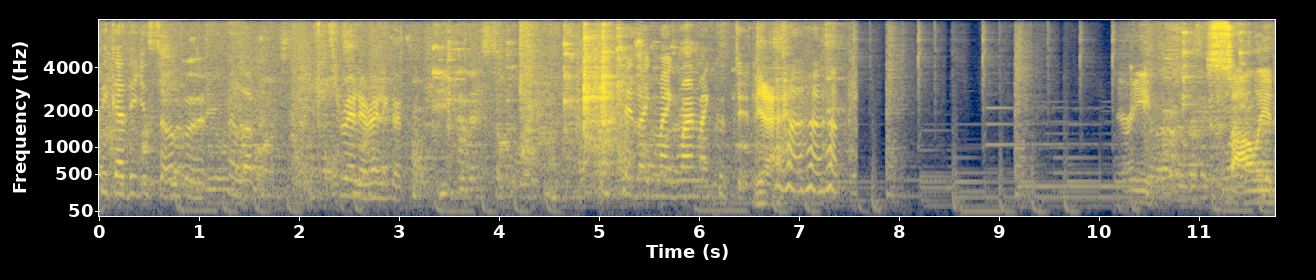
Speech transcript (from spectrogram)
Picadillo is so good. I love it. It's really, really good. It Tastes like my grandma cooked it. Yeah. Very solid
